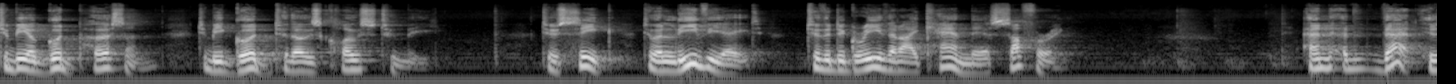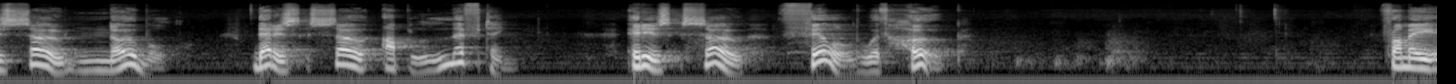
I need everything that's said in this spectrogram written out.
to be a good person, to be good to those close to me, to seek to alleviate to the degree that I can their suffering. And that is so noble. That is so uplifting. It is so filled with hope. from a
